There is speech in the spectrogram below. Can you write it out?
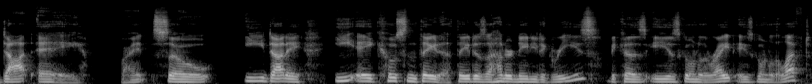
dot A, right? So E dot A, E A cosine theta. Theta is 180 degrees because E is going to the right, A is going to the left.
